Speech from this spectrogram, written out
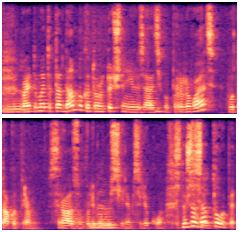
Да. Поэтому это та дамба, которую точно нельзя типа прорывать вот так вот прям сразу волевым да. усилием целиком. Потому что затопит.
